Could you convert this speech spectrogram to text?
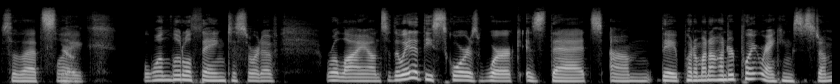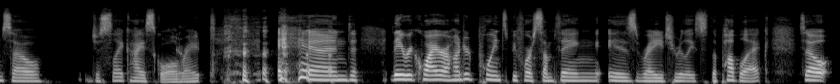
So that's like yeah. one little thing to sort of rely on. So the way that these scores work is that um, they put them on a hundred point ranking system. So just like high school, yeah. right? and they require 100 points before something is ready to release to the public. So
